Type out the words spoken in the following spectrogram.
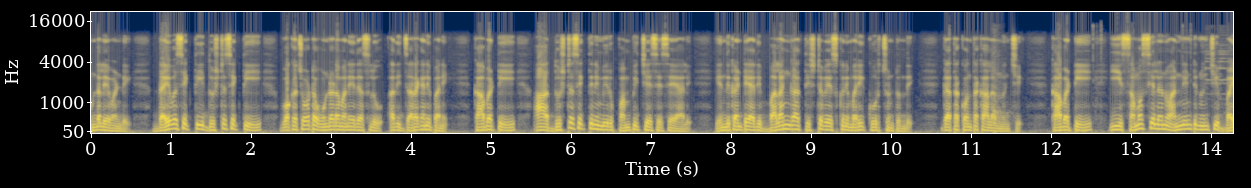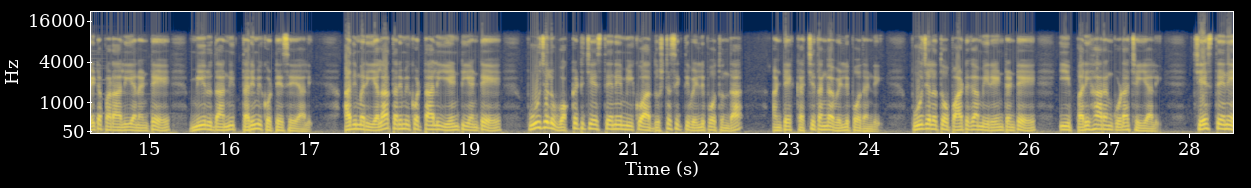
ఉండలేవండి. దైవశక్తి దుష్టశక్తి ఒకచోట ఉండడం అనేది అసలు అది జరగని పని. కాబట్టి ఆ దుష్టశక్తిని మీరు పంపించేసేసేయాలి. ఎందుకంటే అది బలంగా తిష్టవేసుకుని మరీ కూర్చుంటుంది గత కొంతకాలం నుంచి. కాబట్టి ఈ సమస్యలను అన్నింటి నుంచి బయటపడాలి అనంటే మీరు దాన్ని తరిమి కొట్టేసేయాలి. అది మరి ఎలా తరిమి కొట్టాలి ఏంటి అంటే పూజలు ఒక్కటి చేస్తేనే మీకు ఆ దుష్టశక్తి వెళ్ళిపోతుందా? అంటే ఖచ్చితంగా వెళ్ళిపోదండి. పూజలతో పాటుగా మీరేంటంటే ఈ పరిహారం కూడా చెయ్యాలి. చేస్తేనే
